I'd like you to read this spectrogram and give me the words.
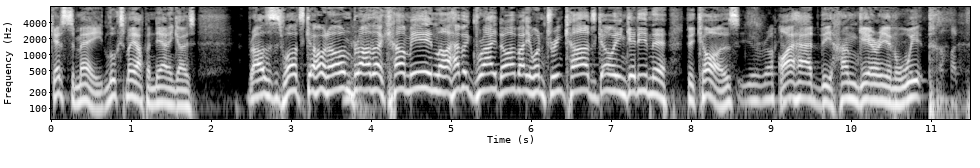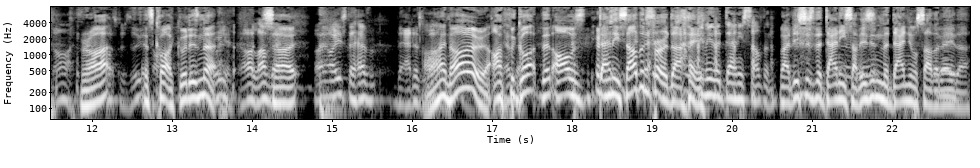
Gets to me, looks me up and down, and goes. Brothers, what's going on, brother? Come in, like have a great night, mate. You want drink cards? Go in, get in there because I had the Hungarian whip. Oh, nice. Right, it's quite good, isn't it? Brilliant. I love So- that. I, I used to have that as well. I know. I forgot that I was Danny Southern for a day. Give day. me the Danny Southern. Mate, this is the Danny Southern. This isn't the Daniel Southern either.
